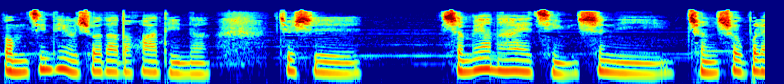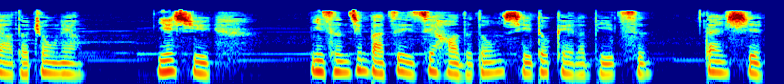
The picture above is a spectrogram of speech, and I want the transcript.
我们今天有说到的话题呢，就是什么样的爱情是你承受不了的重量？也许你曾经把自己最好的东西都给了彼此，但是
